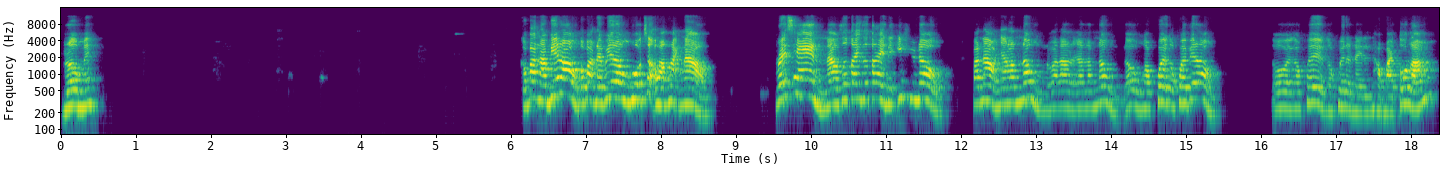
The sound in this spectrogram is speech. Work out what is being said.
Rơm ấy. Có bạn nào biết không? Có bạn nào biết không? Hỗ trợ Hoàng Hạnh nào. Raise hand, nào giơ tay giơ tay này if you know. Bạn nào ở nhà làm nông, bạn nào ở nhà làm nông? Đâu, Ngọc Khuê, Ngọc Khuê biết không? Rồi, Ngọc Khuê, Ngọc Khuê lần này học bài tốt lắm.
